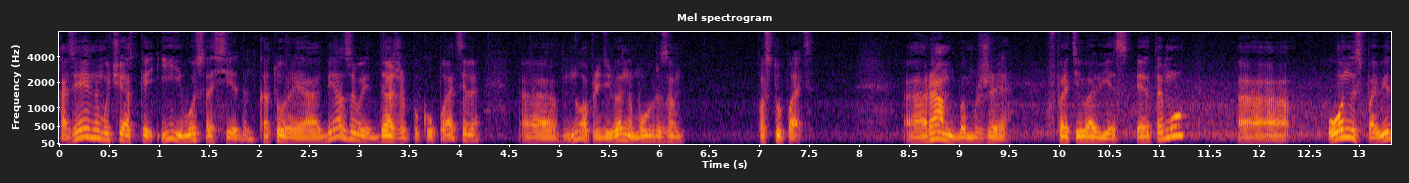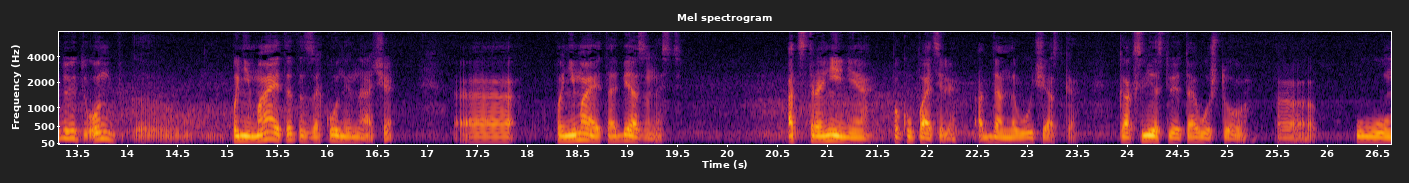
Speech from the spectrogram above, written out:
хозяином участка и его соседом, которая обязывает даже покупателя ну, определенным образом поступать. Рамбам же в противовес этому он исповедует, он э, понимает этот закон иначе, э, понимает обязанность отстранения покупателя от данного участка, как следствие того, что э, у,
